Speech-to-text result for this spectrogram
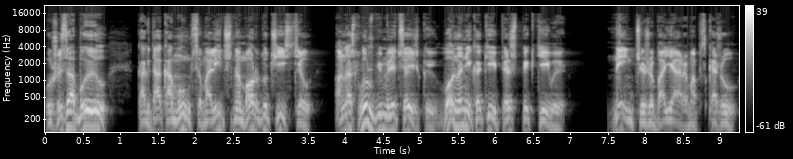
«Уж забыл, когда кому самолично морду чистил, а на службе милицейской вон они какие перспективы! Нынче же боярам обскажу,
